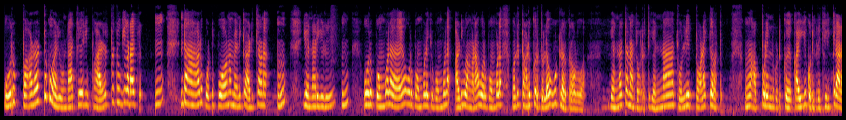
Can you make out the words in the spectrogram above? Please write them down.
ஒரு பழத்துக்கு வழி உண்டா? சரி பழத்தை தூக்கி கிடாச்சு ம் இந்த ஆள் போட்டு போன மணிக்கு அடித்தானே ம் என்னடி இது? ம் ஒரு பொம்பளை ஒரு பொம்பளைக்கு பொம்பளை அடி வாங்கினா ஒரு பொம்பளை வந்து தடுக்கிறதுல வீட்டில் இருக்கிறவளுவா? என்னட்ட நான் சொல்கிறது என்ன சொல்லி தொலைக்கிறது? ம் அப்படின்னு கையை கொட்டிக்கிட்டு சிரிக்கிறாள.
